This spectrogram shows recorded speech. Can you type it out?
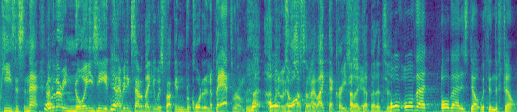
EPs, this and that. They Right. were very noisy and Yeah. everything sounded like it was fucking recorded in a bathroom. I but like it was awesome. I like that crazy I like shit. that better too. all, all that all that is dealt with in the film.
